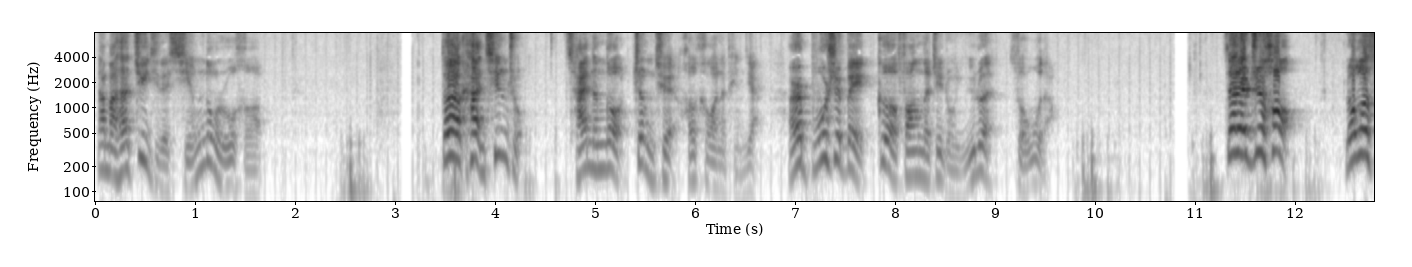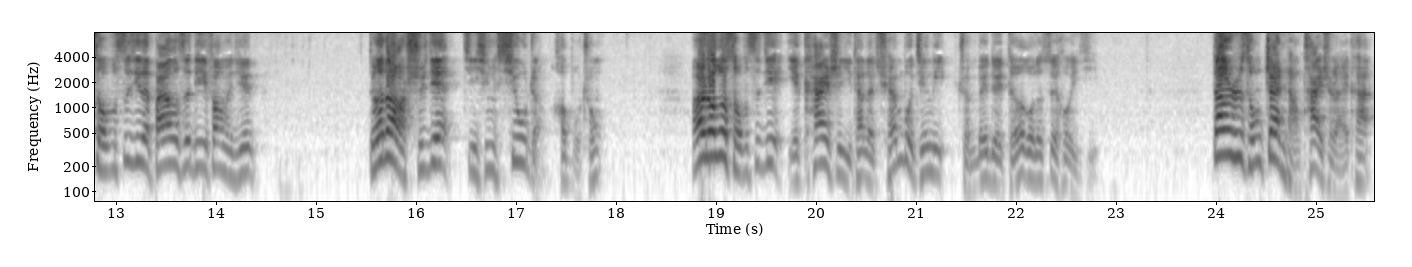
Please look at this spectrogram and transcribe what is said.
那么他具体的行动如何，都要看清楚，才能够正确和客观的评价，而不是被各方的这种舆论所误导。在这之后，罗格索夫斯基的白俄罗斯第一方面军得到了时间进行休整和补充。而罗格索夫斯基也开始以他的全部精力准备对德国的最后一击。当时从战场态势来看，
